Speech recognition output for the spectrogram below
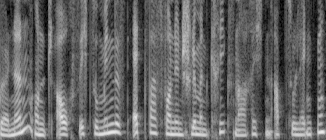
gönnen und auch sich zumindest etwas von den schlimmen Kriegsnachrichten abzulenken.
